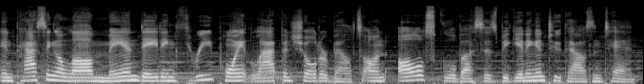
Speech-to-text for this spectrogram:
in passing a law mandating three point lap and shoulder belts on all school buses beginning in 2010.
